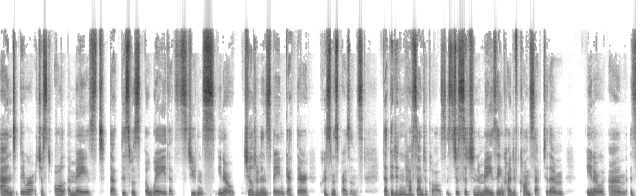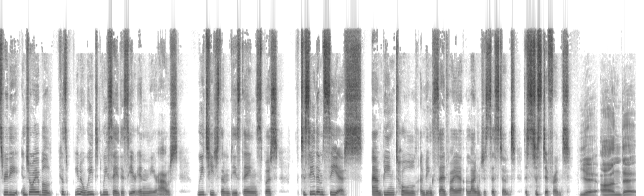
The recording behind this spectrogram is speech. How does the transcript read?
and they were just all amazed that this was a way that students, you know, children in Spain get their Christmas presents, that they didn't have Santa Claus. It's just such an amazing kind of concept to them. You know, um, it's really enjoyable because, you know, we, we say this year in and year out, we teach them these things, but to see them see it and being told and being said by a, a language assistant, it's just different. Yeah, and uh,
